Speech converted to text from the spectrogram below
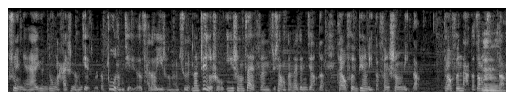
睡眠啊、运动啊，还是能解决的。不能解决的，才到医生那去。那这个时候，医生再分，就像我刚才跟你讲的，他要分病理的、分生理的，他要分哪个脏腑的，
